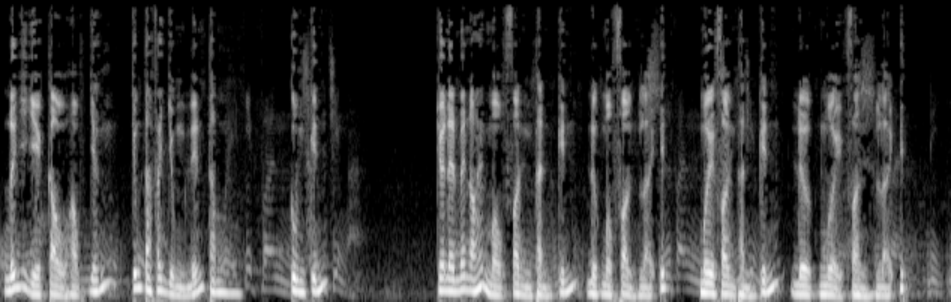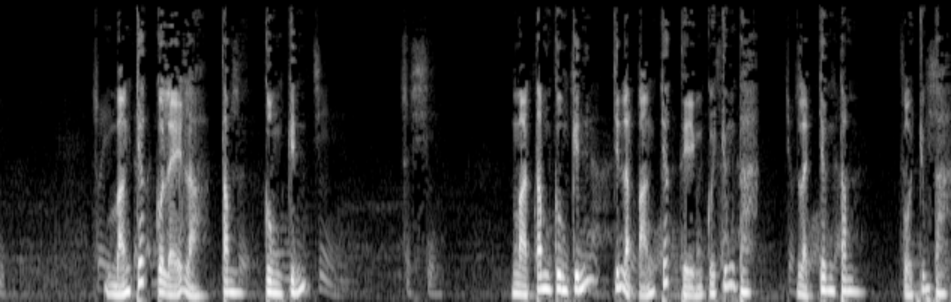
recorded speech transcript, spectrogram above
Đối với việc cầu học vấn, chúng ta phải dùng đến tâm cung kính. Cho nên mới nói một phần thành kính được một phần lợi ích mười phần thành kính được mười phần lợi ích. Bản chất của lễ là tâm cung kính. Mà tâm cung kính chính là bản chất thiện của chúng ta, là chân tâm của chúng ta.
